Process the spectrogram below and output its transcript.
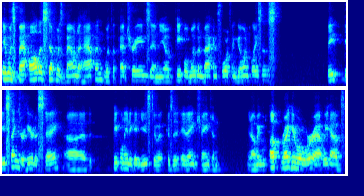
it was ba- all this stuff was bound to happen with the pet trades and you know people moving back and forth and going places. These, these things are here to stay. Uh, people need to get used to it because it, it ain't changing. You know, I mean, up right here where we're at, we have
